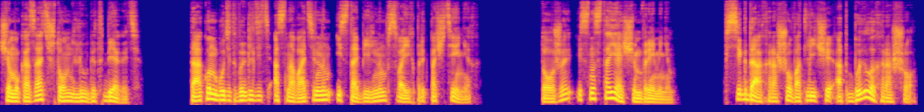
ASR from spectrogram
чем указать, что он любит бегать. Так он будет выглядеть основательным и стабильным в своих предпочтениях. Тоже и с настоящим временем. Всегда хорошо, в отличие от «было хорошо»,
